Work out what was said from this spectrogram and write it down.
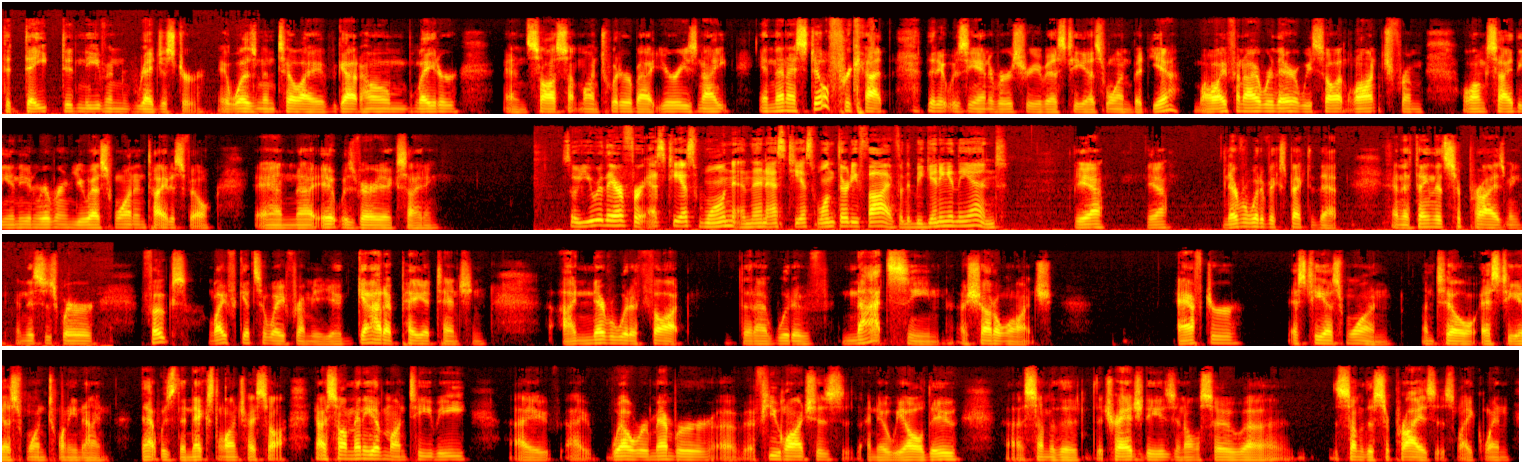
the date didn't even register. It wasn't until I got home later and saw something on Twitter about Yuri's night. And then I still forgot that it was the anniversary of STS 1. But yeah, my wife and I were there. We saw it launch from alongside the Indian River in US 1 in Titusville. And uh, it was very exciting. So you were there for STS 1 and then STS 135 for the beginning and the end. Yeah, yeah. Never would have expected that. And the thing that surprised me, and this is where, folks, life gets away from you. You gotta pay attention. I never would have thought that I would have not seen a shuttle launch after STS 1 until STS 129. That was the next launch I saw. Now, I saw many of them on TV. I, I well remember uh, a few launches. I know we all do. Uh, some of the, the tragedies and also uh, some of the surprises, like when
